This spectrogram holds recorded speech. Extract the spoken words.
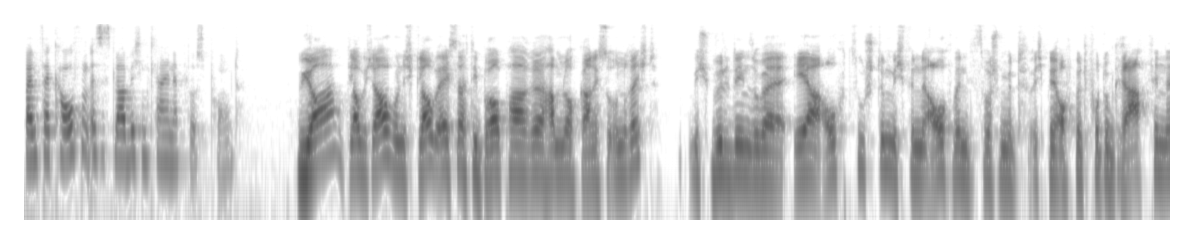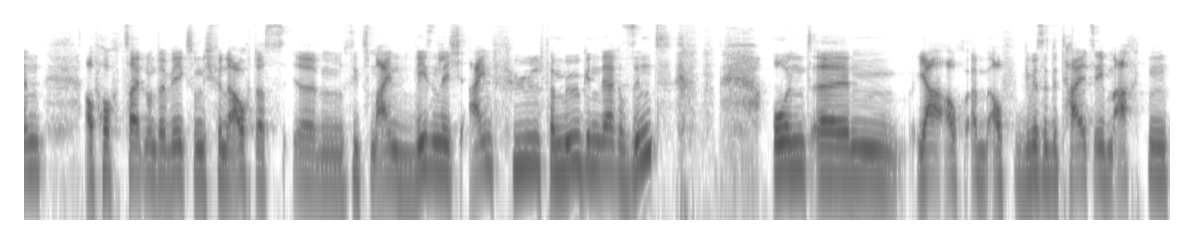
beim Verkaufen ist es, glaube ich, ein kleiner Pluspunkt. Ja, glaube ich auch. Und ich glaube, ehrlich gesagt, die Brautpaare haben noch gar nicht so Unrecht ich würde denen sogar eher auch zustimmen. Ich finde auch, wenn ich zum Beispiel mit, ich bin ja oft mit Fotografinnen auf Hochzeiten unterwegs und ich finde auch, dass ähm, sie zum einen wesentlich einfühlvermögender sind und ähm, ja, auch ähm, auf gewisse Details eben achten,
